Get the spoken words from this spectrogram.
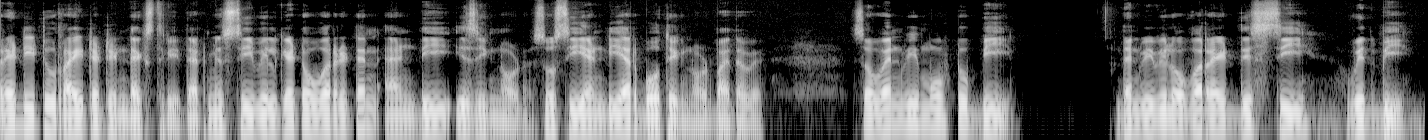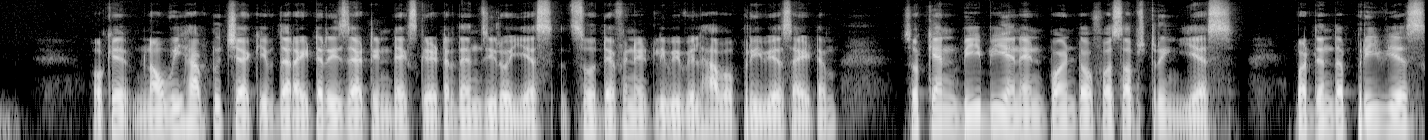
ready to write at index 3. That means C will get overwritten and D is ignored. So C and D are both ignored by the way. So when we move to B, then we will overwrite this C with B okay now we have to check if the writer is at index greater than 0 yes so definitely we will have a previous item so can b be an endpoint of a substring? Yes. But then the previous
